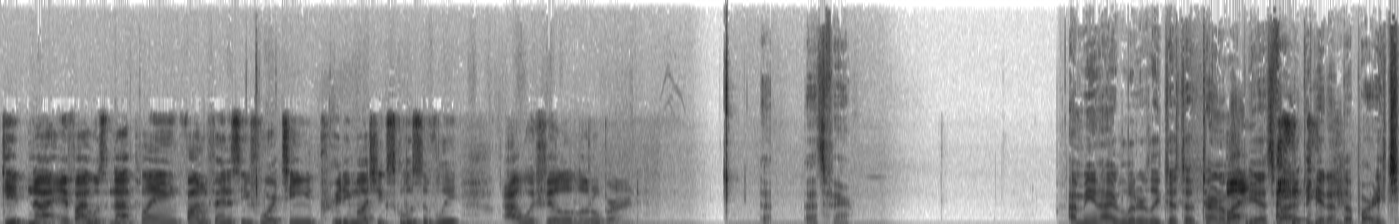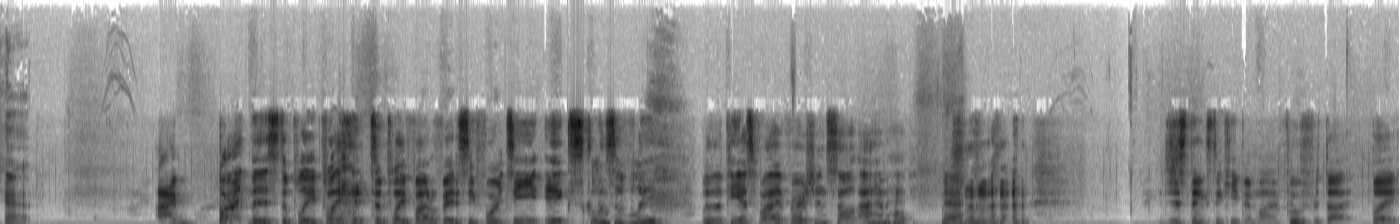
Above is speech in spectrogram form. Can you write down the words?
did not, if I was not playing Final Fantasy 14 pretty much exclusively, I would feel a little burned. That, that's fair. I mean, I literally just uh, turn on my PS5 to get into party chat. I bought this to play play to play Final Fantasy 14 exclusively with the PS5 version, so I am happy. Yeah. Just things to keep in mind. Food for thought. But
